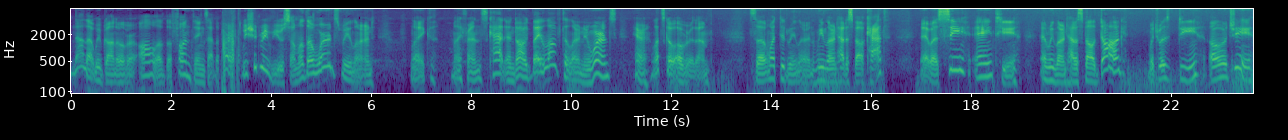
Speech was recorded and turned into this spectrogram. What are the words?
Now that we've gone over all of the fun things at the park, we should review some of the words we learned. Like my friends cat and dog, they love to learn new words. Here, let's go over them. So, what did we learn? We learned how to spell cat. It was C A T. And we learned how to spell dog, which was D O G.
